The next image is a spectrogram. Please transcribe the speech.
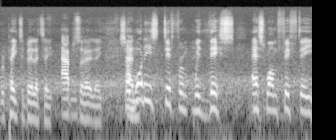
repeatability. Absolutely. so, And- what is different with this S150,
